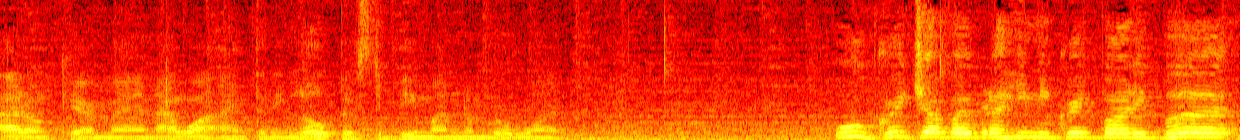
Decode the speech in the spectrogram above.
I don't care, man. I want Anthony Lopez to be my number one. Ooh, great job by Brahimi. Great body, but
